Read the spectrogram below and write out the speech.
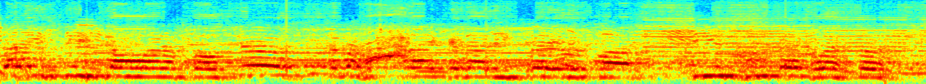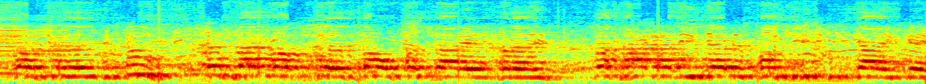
Daar is die Jean en Faucheur. En we gaan kijken naar die tweede plaats. Die is goed wegleggen. Dat is er toe. Er zijn wat uh, valpartijen geweest. We gaan naar die derde positie kijken.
